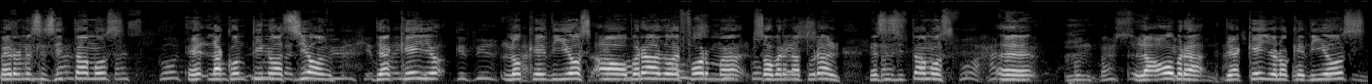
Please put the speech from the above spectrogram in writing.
pero necesitamos eh, la continuación de aquello lo que Dios ha obrado de forma sobrenatural. Necesitamos eh, la obra de aquello lo que Dios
